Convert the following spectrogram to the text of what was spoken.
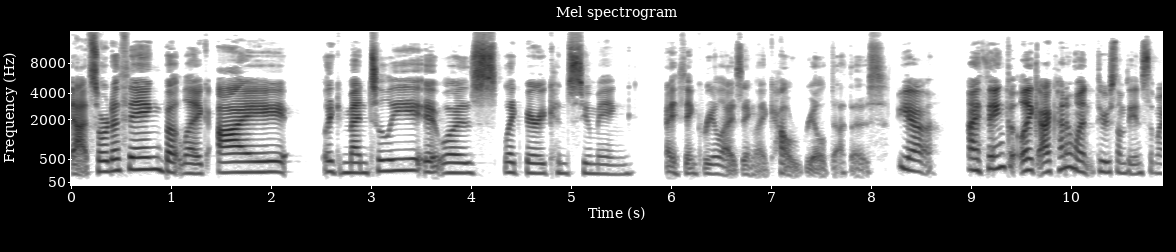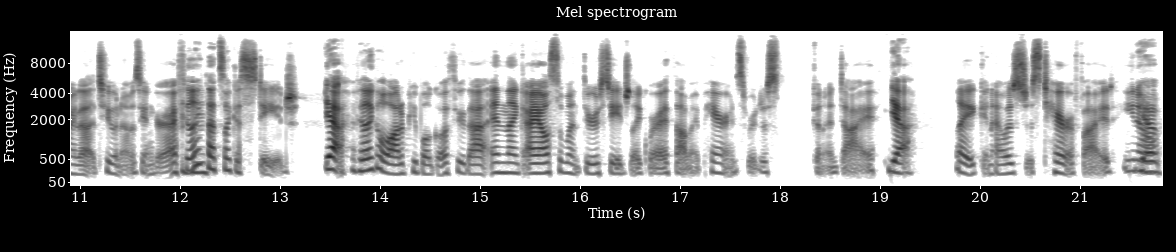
that sort of thing, but like I like mentally it was like very consuming I think realizing like how real death is. Yeah. I think like I kind of went through something similar to that too when I was younger. I feel Mhm. like that's like a stage. Yeah. I feel like a lot of people go through that. And like I also went through a stage like where I thought my parents were just gonna die. Yeah. Like and I was just terrified, you know. Yep.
